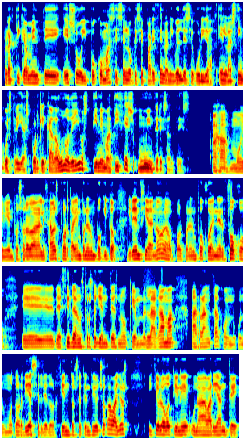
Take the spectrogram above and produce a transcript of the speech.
prácticamente eso y poco más es en lo que se parecen a nivel de seguridad, en las cinco estrellas, porque cada uno de ellos tiene matices muy interesantes. Ajá, muy bien. Pues ahora lo analizamos por también poner un poquito evidencia, ¿no? O por poner un poco en el foco, eh, decirle a nuestros oyentes, ¿no? Que la gama arranca con, con, un motor diésel de 278 caballos y que luego tiene una variante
